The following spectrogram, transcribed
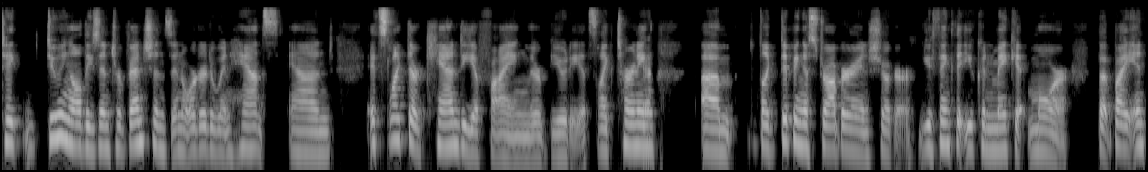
take doing all these interventions in order to enhance and it's like they're candyifying their beauty. It's like turning yeah. um, like dipping a strawberry in sugar. You think that you can make it more, but by in,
